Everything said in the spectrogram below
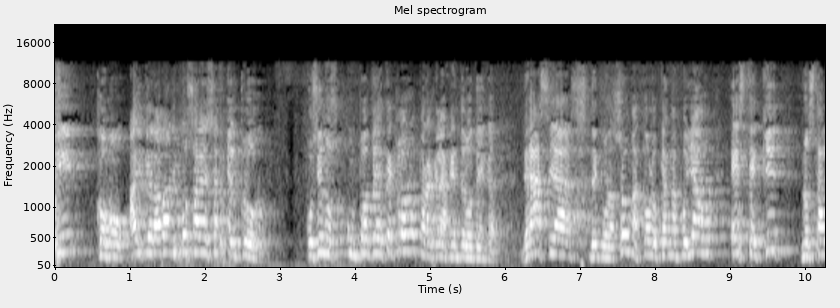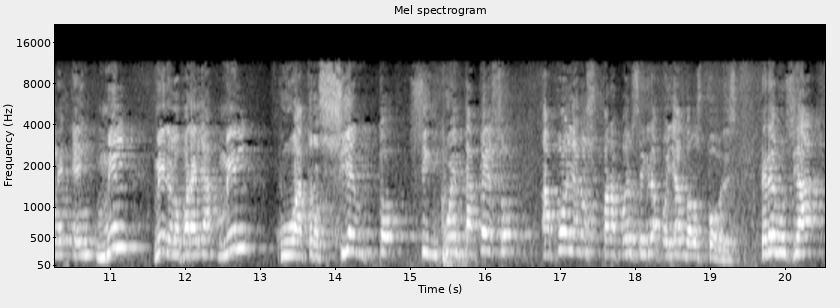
Y como hay que lavar y cosas esas, el cloro. Pusimos un pote de este cloro para que la gente lo tenga. Gracias de corazón a todos los que han apoyado. Este kit nos sale en mil, mírenlo para allá, mil cuatrocientos cincuenta pesos. Apóyanos para poder seguir apoyando a los pobres. Tenemos ya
